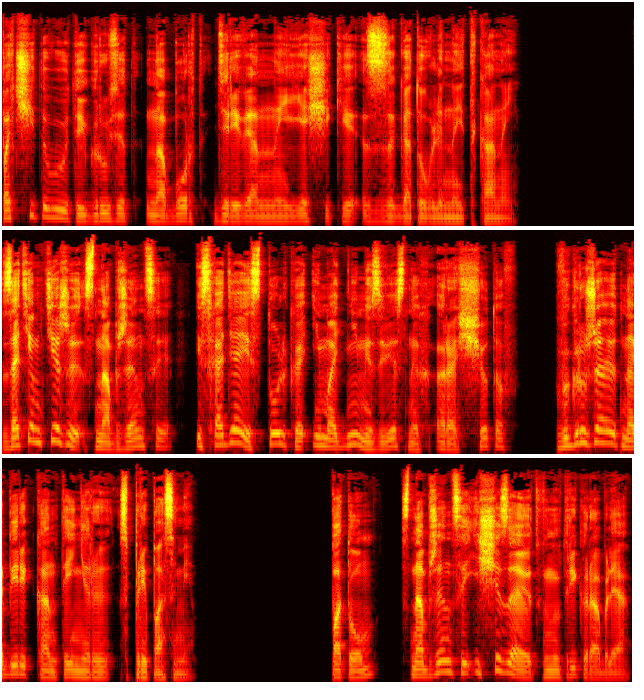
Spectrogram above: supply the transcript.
подсчитывают и грузят на борт деревянные ящики с заготовленной тканой. Затем те же снабженцы, исходя из только им одним известных расчетов, выгружают на берег контейнеры с припасами. Потом снабженцы исчезают внутри корабля,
